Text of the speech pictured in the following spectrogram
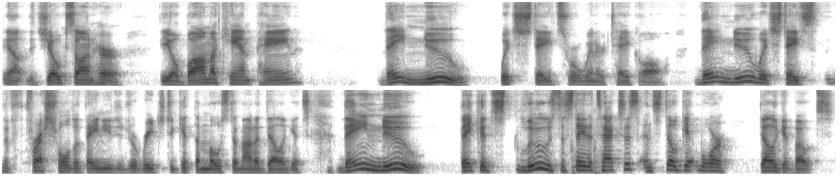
you know, the joke's on her. The Obama campaign, they knew which states were winner take all. They knew which states the threshold that they needed to reach to get the most amount of delegates. They knew they could lose the state of Texas and still get more delegate votes.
